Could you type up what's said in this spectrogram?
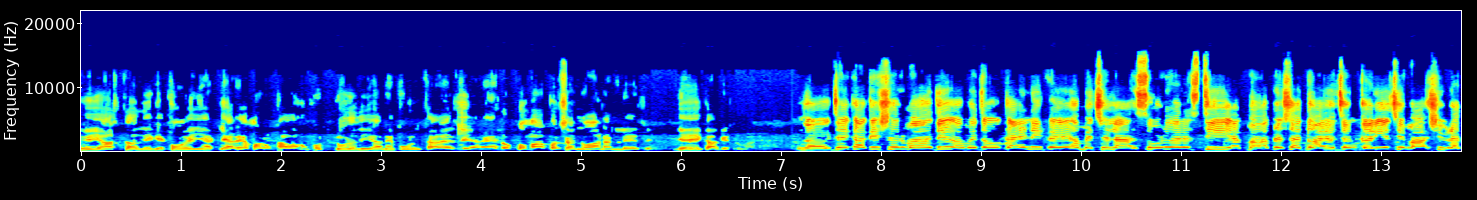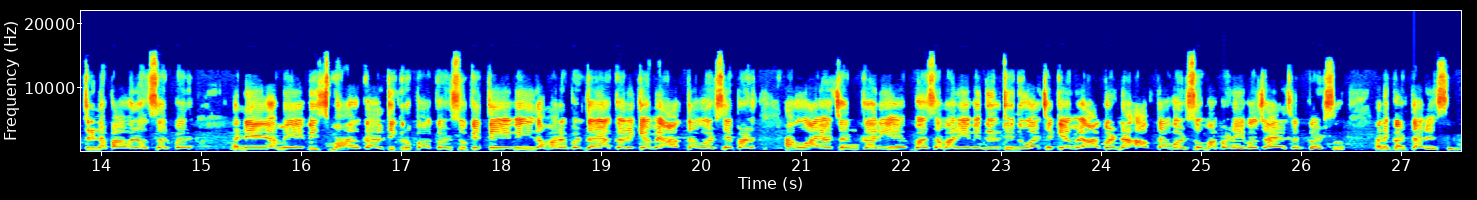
એવી આસ્થા છે કે કોઈ અહીંયા ક્યારે અમારું ખાવાનું ખૂટતું નથી અને પૂર્ણ થાય છે અને લોકો મહાપ્રસાદનો આનંદ લે છે. જય કાગેશ્વર જય કાગેશ્વર મહાદેવ. અમે તો કાંઈ નહીં કહીએ. અમે છેલ્લા સોળ વર્ષથી મહાપ્રસાદનું આયોજન કરીએ છીએ મહાશિવરાત્રિના પાવન અવસર પર. અને અમે એવી જ મહાકાલથી કૃપા કરશું કે તે એવી અમારા પર દયા કરે કે અમે આવતા વર્ષે પણ આવું આયોજન કરીએ. બસ અમારી એવી દિલથી દુઆ છે કે અમે આગળના આવતા વર્ષોમાં પણ એવો જ આયોજન કરશું અને કરતા રહેશું.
